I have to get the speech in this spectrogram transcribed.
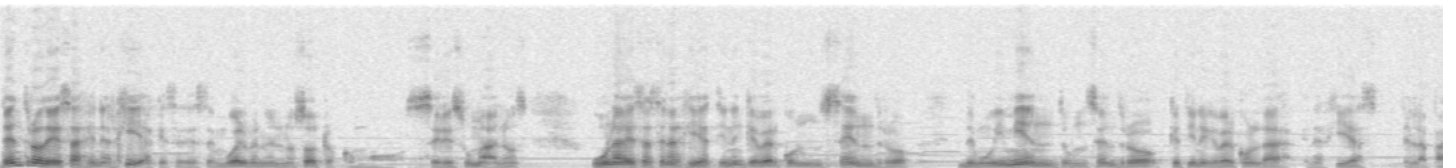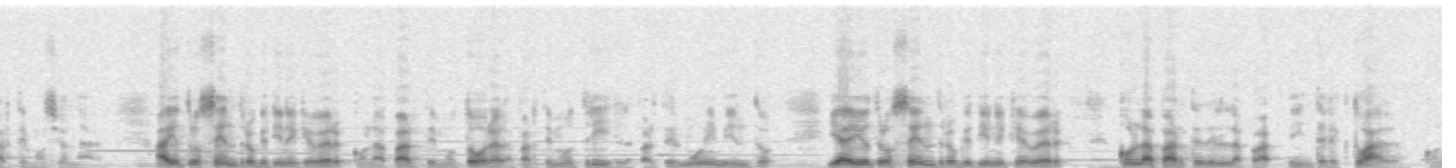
Dentro de esas energías que se desenvuelven en nosotros como seres humanos, una de esas energías tiene que ver con un centro de movimiento, un centro que tiene que ver con las energías de la parte emocional. Hay otro centro que tiene que ver con la parte motora, la parte motriz, la parte del movimiento, y hay otro centro que tiene que ver con la parte la parte intelectual, con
